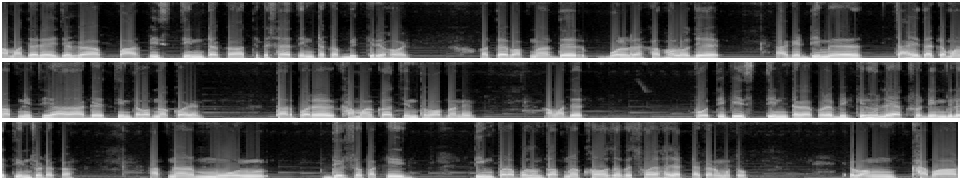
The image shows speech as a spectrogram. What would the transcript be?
আমাদের এই জায়গা পার পিস তিন টাকা থেকে সাড়ে তিন টাকা বিক্রি হয়। অতএব আপনাদের বলে রাখা ভালো যে, আগে ডিমের চাহিদা কেমন আপনি আগে চিন্তাভাবনা করেন। তারপরে খামার করার চিন্তাভাবনা নেন। আমাদের প্রতি পিস তিন টাকা করে বিক্রি হলে একশো ডিম দিলে তিনশো টাকা। আপনার মূল দেড়শো পাখি ডিম পাড়া পর্যন্ত আপনার খরচ হবে ছয় হাজার টাকার মতো। এবং খাবার,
